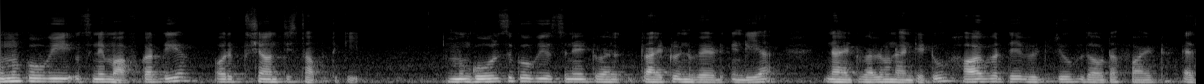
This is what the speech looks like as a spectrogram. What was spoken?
उनको भी उसने माफ़ कर दिया और शांति स्थापित की। मंगोल्स को भी उसने try to invade India nine twelve ninety two however they withdrew without a fight as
